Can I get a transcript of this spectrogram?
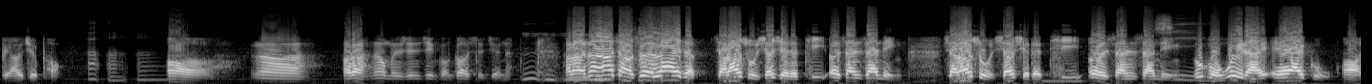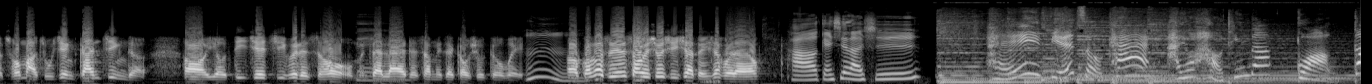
不要去碰。啊啊啊，哦，那好了，那我们先进广告时间了。嗯嗯，好了，那阿小老师的 Light 小老鼠小写的 T 二三三零，小老鼠小写的 T 二三三零。如果未来 AI 股啊筹码逐渐干净的哦有低阶机会的时候，我们在 Light 上面再告诉各位。嗯，啊，广告时间稍微休息一下，等一下回来哦。好，感谢老师。嘿，别走开，还有好听的广告。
